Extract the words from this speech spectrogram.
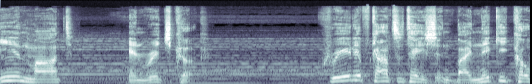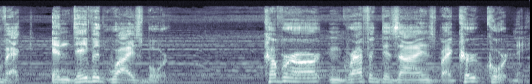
Ian Mont, and Rich Cook. Creative consultation by Nikki Kovac and David Weisbord. Cover art and graphic designs by Kurt Courtney.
